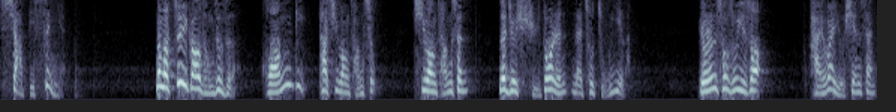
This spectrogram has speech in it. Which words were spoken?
下必甚焉。那么最高统治者皇帝他希望长寿，希望长生，那就许多人来出主意了。有人出主意说，海外有仙山，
